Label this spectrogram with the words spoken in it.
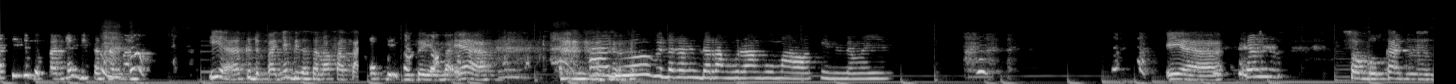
nanti ke depannya bisa sama Iya, ke depannya bisa sama Fatayat gitu ya Mbak ya. Aduh, beneran udah rambu-rambu malak ini namanya. iya, kan sogokan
